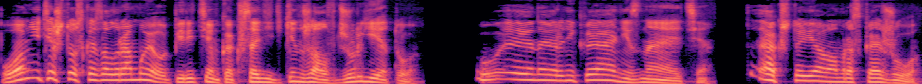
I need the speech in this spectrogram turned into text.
Помните, что сказал Ромео перед тем, как всадить кинжал в Джульетту? Вы наверняка не знаете, так что я вам расскажу.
